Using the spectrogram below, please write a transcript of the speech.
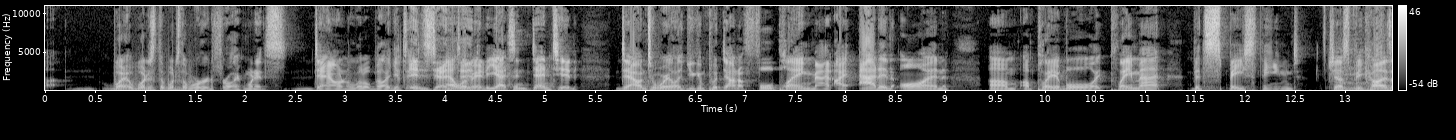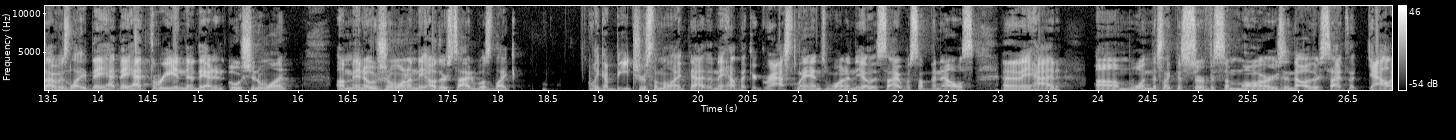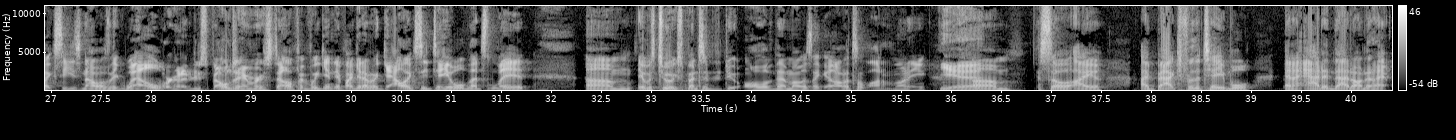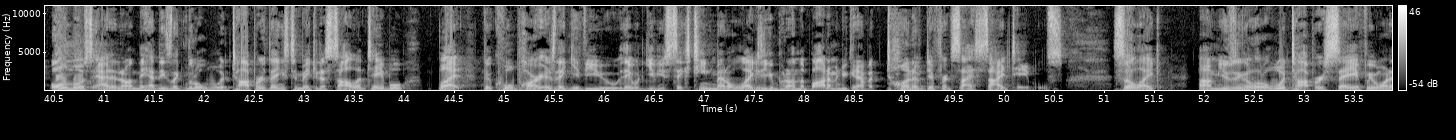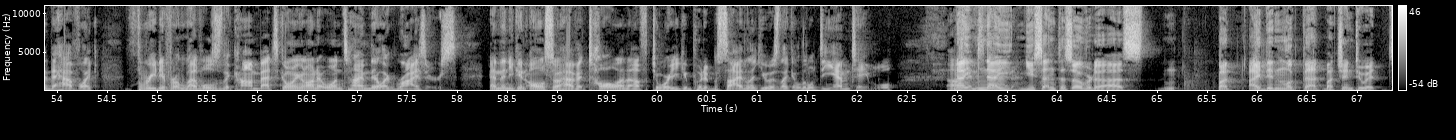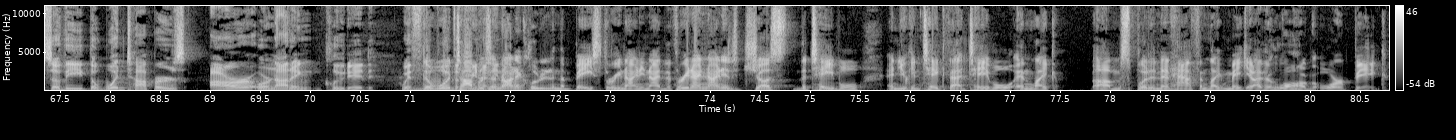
what what is the what's the word for like when it's down a little bit? Like it's it's Indented. elevated. Yeah, it's indented down to where like you can put down a full playing mat. I added on um a playable like play mat that's space themed just because I was like they had they had three in there. They had an ocean one, um, an ocean one on the other side was like like a beach or something like that. Then they had like a grasslands one, and the other side was something else. And then they had um, one that's like the surface of Mars, and the other side's like galaxies. And I was like, well, we're gonna do Spelljammer stuff. If we can, if I can have a galaxy table, that's lit. Um, it was too expensive to do all of them. I was like, oh, that's a lot of money. Yeah. Um, so I I backed for the table and I added that on and I almost added on. They had these like little wood topper things to make it a solid table. But the cool part is they give you they would give you 16 metal legs you can put on the bottom and you can have a ton of different size side tables. So like um, using the little wood toppers, say if we wanted to have like three different levels that combat's going on at one time, they're like risers. And then you can also have it tall enough to where you can put it beside like you as like a little DM table. um, now, now instead. you sent this over to us, but I didn't look that much into it. So the the wood toppers are or not included with the with wood toppers are not included in the base 399 the 399 is just the table and you can take that table and like um, split it in half and like make it either long or big.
